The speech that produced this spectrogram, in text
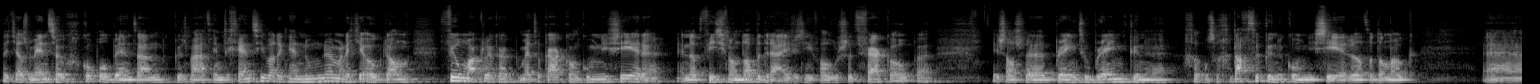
Dat je als mens ook gekoppeld bent aan kunstmatige intelligentie, wat ik net noemde. Maar dat je ook dan veel makkelijker met elkaar kan communiceren. En dat visie van dat bedrijf is in ieder geval hoe ze het verkopen. Is als we brain-to-brain kunnen, onze gedachten kunnen communiceren, dat we dan ook eh,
